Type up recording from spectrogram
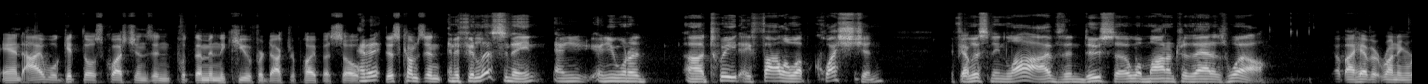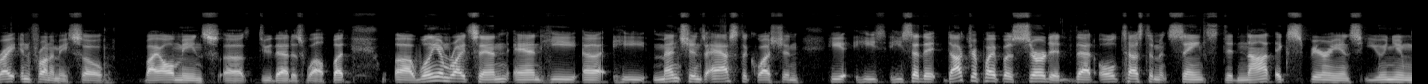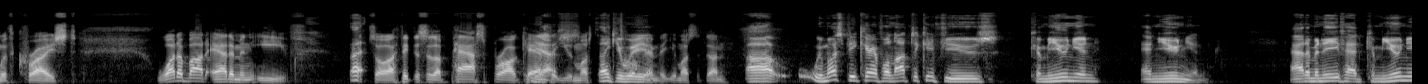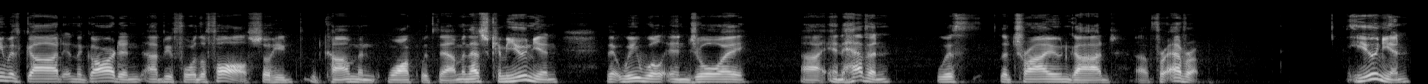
and I will get those questions and put them in the queue for Dr. Pipa. So it, this comes in. And if you're listening and you, and you want to uh, tweet a follow up question, if you're listening live, then do so. We'll monitor that as well. Yep, I have it running right in front of me. So by all means, uh, do that as well. But uh, William writes in and he uh, he mentions, asked the question. He he he said that Dr. Pipa asserted that Old Testament saints did not experience union with Christ what about Adam and Eve? Uh, so I think this is a past broadcast yes. that you must thank you, William, that you must have done. Uh, we must be careful not to confuse communion and union. Adam and Eve had communion with God in the garden uh, before the fall, so He would come and walk with them, and that's communion that we will enjoy uh, in heaven with the triune God uh, forever. Union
